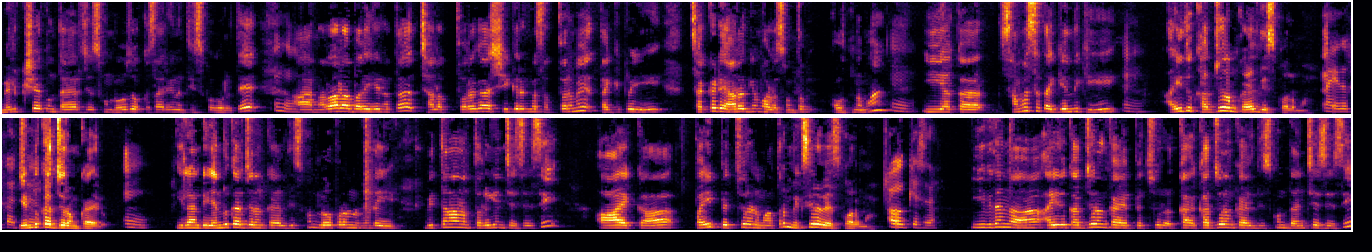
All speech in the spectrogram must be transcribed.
మిల్క్ షేక్ను తయారు చేసుకుని రోజు ఒక్కసారి తీసుకోగలిగితే. ఆ నరాల బలహీనత చాలా త్వరగా శీఘ్రంగా సత్వరమే తగ్గిపోయి చక్కటి ఆరోగ్యం వాళ్ళ సొంతం అవుతుందమ్మా మ్మ్. ఈ యొక్క సమస్య తగ్గేందుకు. ఐదు ఖర్జూరం కాయలు తీసుకోవాలమ్మా ఎండు ఖర్జూరం. కాయలు. ఇలాంటి ఎండు ఖర్జూరం కాయలు తీసుకొని లోపల ఉన్నటువంటి విత్తనాలను తొలగించేసేసి ఆ యొక్క పై పెచ్చులను మాత్రం మిక్సీలో వేసుకోవాలమ్మా ఓకే సార్ ఈ విధంగా ఐదు ఖర్జూరం కాయ పెచ్చులు ఖర్జూరం కాయలు తీసుకొని దంచేసేసి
